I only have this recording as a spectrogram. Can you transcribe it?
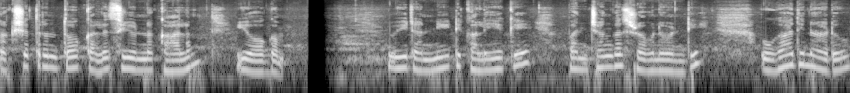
నక్షత్రంతో కలిసి ఉన్న కాలం యోగం. వీటన్నిటి కలయికే పంచాంగ శ్రవణం అండి. ఉగాది నాడు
